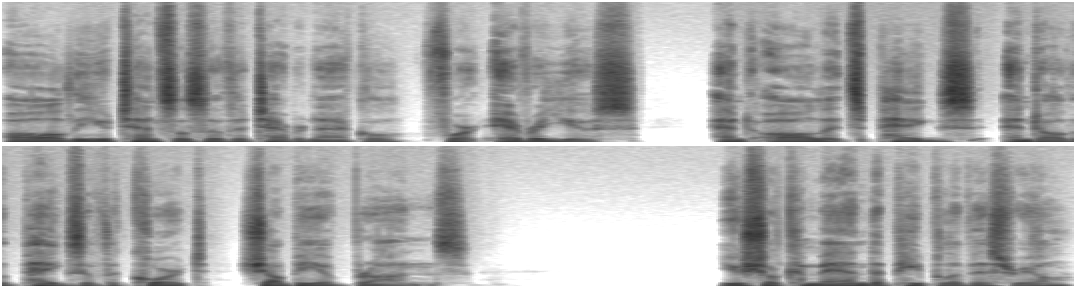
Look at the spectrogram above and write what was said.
All the utensils of the tabernacle for every use, and all its pegs and all the pegs of the court shall be of bronze. You shall command the people of Israel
